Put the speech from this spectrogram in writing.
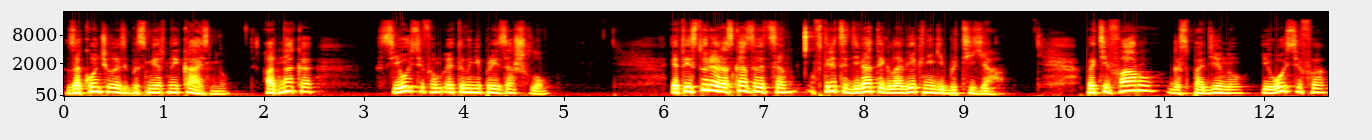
закончилось бы смертной казнью. Однако с Иосифом этого не произошло. Эта история рассказывается в 39 главе книги «Бытия». Патифару, господину Иосифа,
